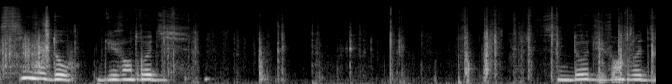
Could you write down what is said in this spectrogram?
signes d'eau du vendredi. Signe d'eau du vendredi.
